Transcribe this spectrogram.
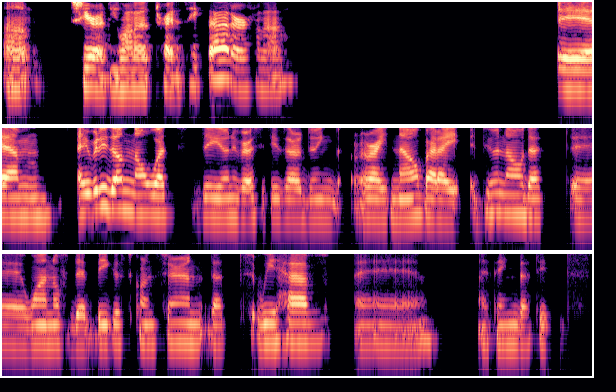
Um, Shira, do you want to try to take that, or Hanan? Um, I really don't know what the universities are doing right now, but I do know that uh, one of the biggest concern that we have, uh, I think that it's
